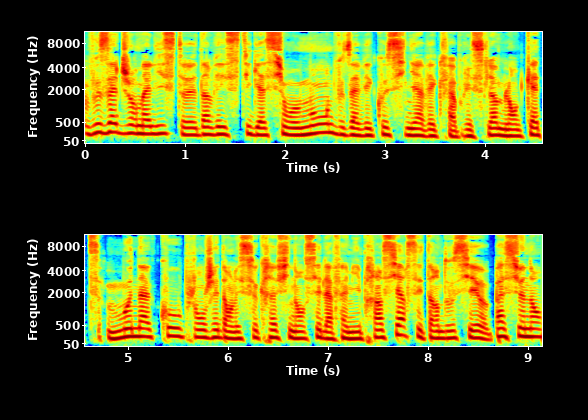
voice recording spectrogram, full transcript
Vous êtes journaliste d'investigation au Monde. Vous avez co-signé avec Fabrice Lhomme l'enquête Monaco plongée dans les secrets financiers de la famille princière. C'est un dossier euh, passionnant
